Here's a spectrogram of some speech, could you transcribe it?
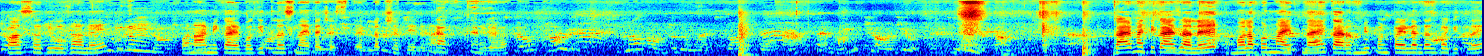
पाच सहा दिवस झाले. पण आम्ही काय बघितलंच नाही त्याच्यात त्या लक्ष दिलं नाही. काय माहिती काय झालंय? मला पण माहीत नाही कारण मी पण पहिल्यांदाच बघितलंय.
